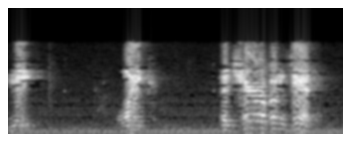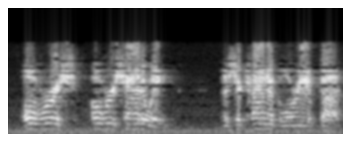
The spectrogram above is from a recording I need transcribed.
me, like the cherubim did, overshadowing the Shekinah glory of God.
